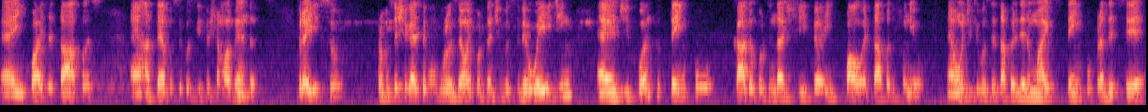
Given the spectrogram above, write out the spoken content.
é, em quais etapas, é, até você conseguir fechar uma venda para isso, para você chegar a essa conclusão, é importante você ver o aging é, de quanto tempo cada oportunidade fica em qual etapa do funil. Né, onde que você está perdendo mais tempo para descer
